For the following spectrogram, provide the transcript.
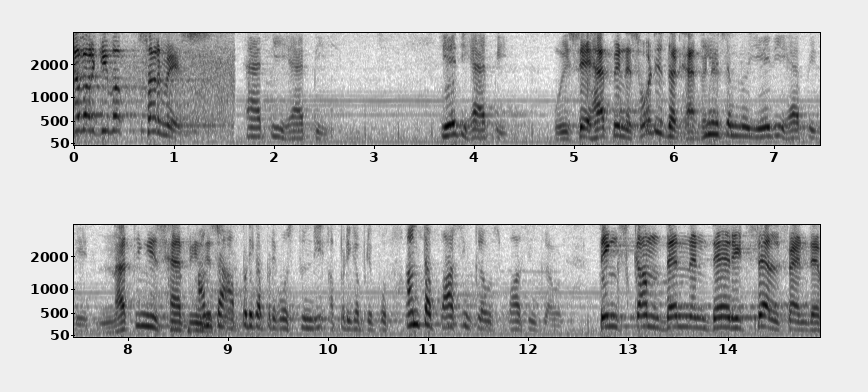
never give up service happy happy ఏది happy We say happiness. What is that happiness? జీవితంలో ఏది హ్యాపీ లేదు Nothing is happy in this అంత. అప్పటికప్పటికి వస్తుంది అప్పటికప్పటికి పో అంత passing clouds passing cloud Things come then and there itself and they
